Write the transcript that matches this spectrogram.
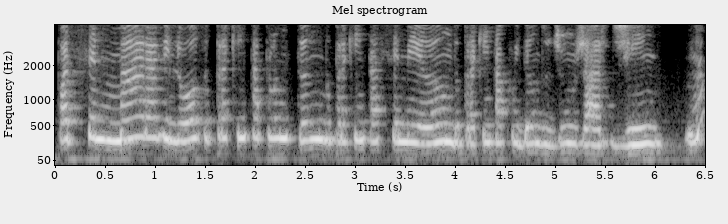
pode ser maravilhoso para quem está plantando, para quem está semeando, para quem está cuidando de um jardim. Né?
